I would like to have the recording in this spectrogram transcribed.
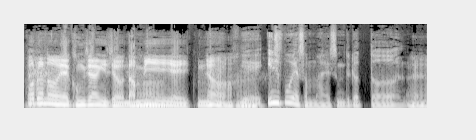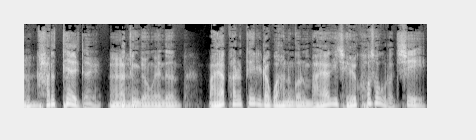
포르노의 공장이 저 남미에 있군요. 예, 일부에서 말씀드렸던 네. 그 카르텔들 네. 같은 경우에는 마약 카르텔이라고 하는 거는 마약이 제일 커서 그렇지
